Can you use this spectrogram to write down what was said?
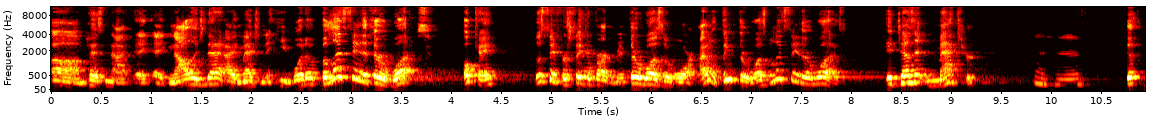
um, has not acknowledged that. I imagine that he would have. But let's say that there was. Okay, let's say for sake of argument, there was a warrant. I don't think there was, but let's say there was. It doesn't matter. Mm-hmm. The,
